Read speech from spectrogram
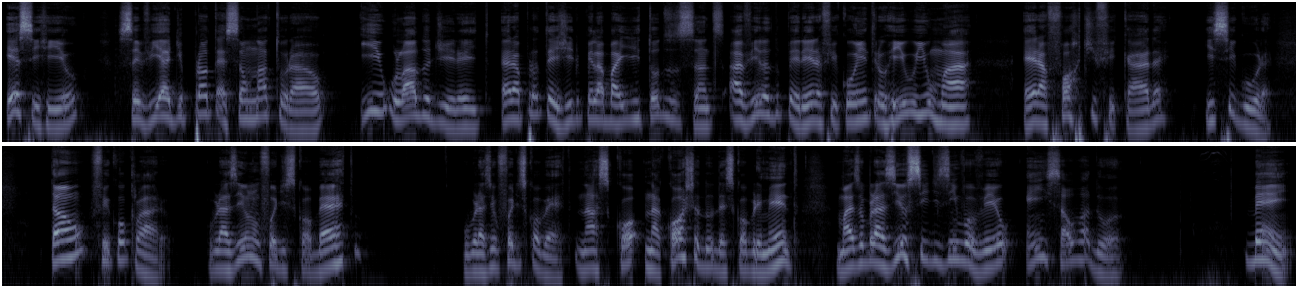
Esse rio servia de proteção natural e o lado direito era protegido pela Baía de Todos os Santos. A Vila do Pereira ficou entre o rio e o mar, era fortificada e segura. Então, ficou claro: o Brasil não foi descoberto, o Brasil foi descoberto nas co na costa do descobrimento, mas o Brasil se desenvolveu em Salvador. Bem,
